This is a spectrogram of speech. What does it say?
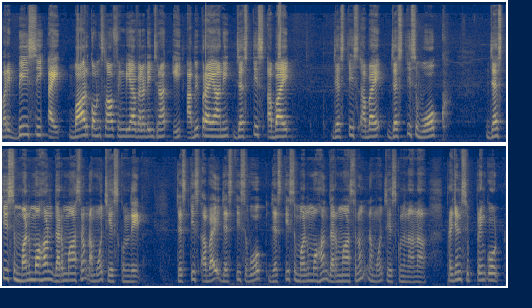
మరి BCI Bar Council of India వెల్లడించిన ఈ అభిప్రాయాన్ని justice Abhay justice Abhay justice Oka justice Manmohan ధర్మాసనం నమోదు చేసుకుంది. Justice Abhay justice Oka justice Manmohan ధర్మాసనం నమోదు చేసుకుంది నాన్న. ప్రజెంట్ సుప్రీంకోర్టు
